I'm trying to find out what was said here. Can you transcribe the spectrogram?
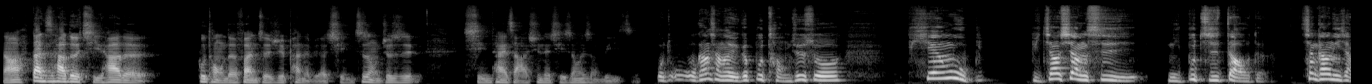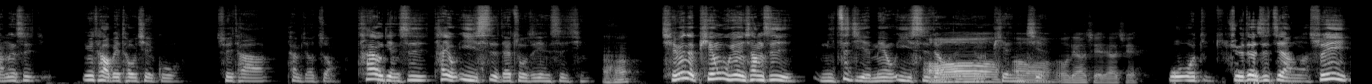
然后，但是他对其他的不同的犯罪去判的比较轻，这种就是形态杂讯的其中一种例子。我我我刚想到有一个不同，就是说偏误比比较像是你不知道的，像刚刚你讲那个是因为他有被偷窃过，所以他判比较重。他有点是他有意识在做这件事情。嗯哼，前面的偏误有点像是你自己也没有意识到的一个偏见。哦，我了解了解。我我觉得是这样啊，所以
